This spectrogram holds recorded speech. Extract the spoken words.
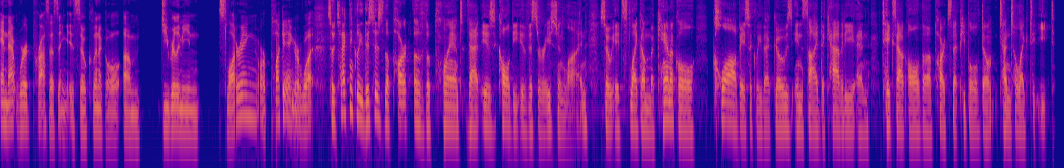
And that word processing is so clinical. Um, do you really mean slaughtering or plucking or what? So technically, this is the part of the plant that is called the evisceration line. So it's like a mechanical claw basically that goes inside the cavity and takes out all the parts that people don't tend to like to eat.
